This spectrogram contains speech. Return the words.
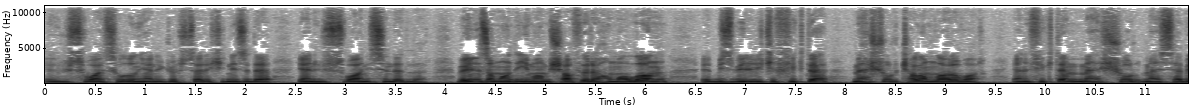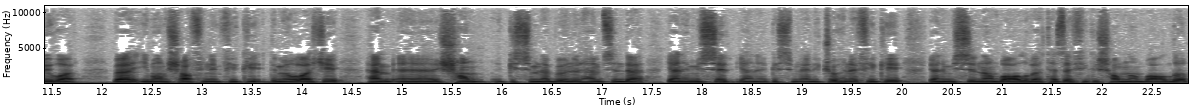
e, rüsvayçılığın yəni göstərir ki, necə də yəni rüsvanın içindədirlər. Və eyni zamanda İmam Şafi rəhmallahın e, biz bilirik ki, fiqdə məşhur kəlamları var. Yəni fiqdə məşhur məzhəbi var və İmam Şafinin fiqi demək olar ki, həm e, Şam qisminə bölünür, həmçində yəni Misir yəni qisminə, yəni köhnə fiqi, yəni Misirlə bağlı və təzə fiqi Şamla bağlıdır.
